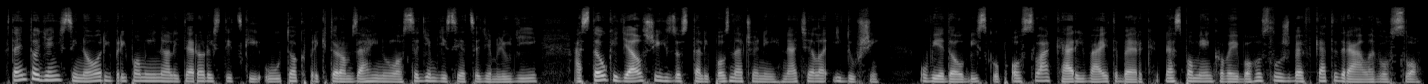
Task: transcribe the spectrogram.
V tento deň si Nóri pripomínali teroristický útok, pri ktorom zahynulo 77 ľudí a stovky ďalších zostali poznačených na tele i duši, uviedol biskup Osla Kari Weitberg na spomienkovej bohoslužbe v katedrále v Oslo.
